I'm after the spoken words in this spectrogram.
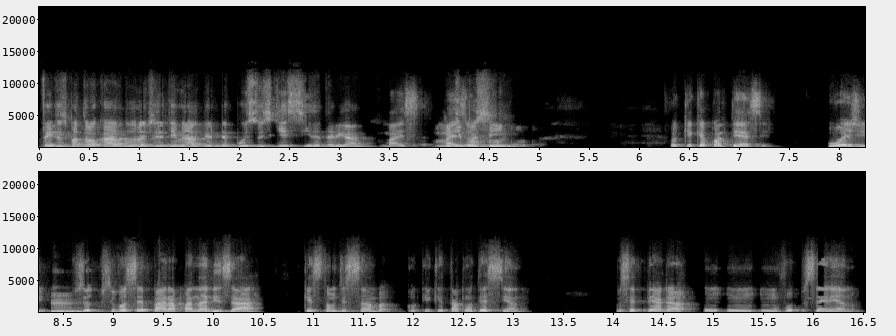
feitas para tocar durante um determinado período depois são esquecidas, tá ligado? Mas, mas tipo o, assim. O, o, que que acontece? Hoje, hum. se, se, você parar para analisar questão de samba, o que que está acontecendo? Você pega um, um, um Voo Sereno,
